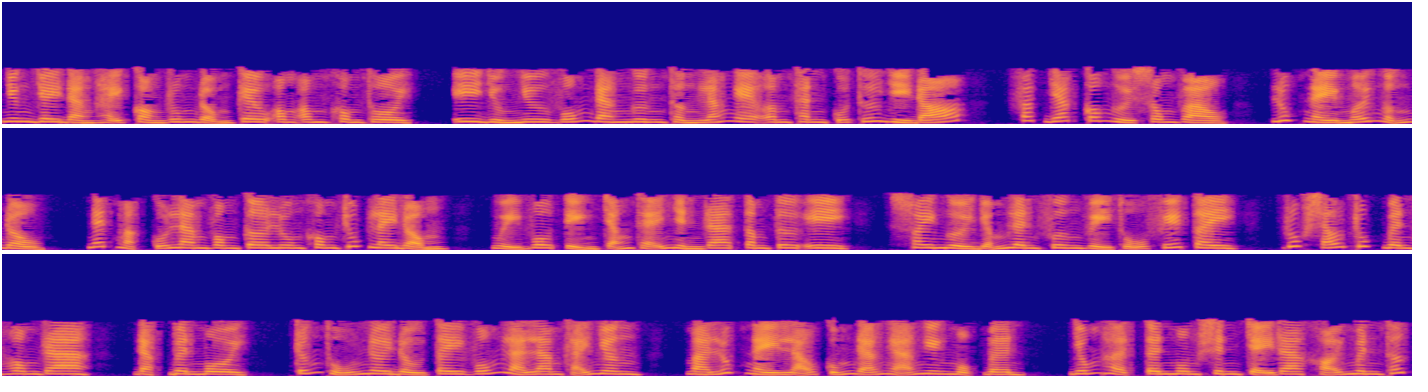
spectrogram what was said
nhưng dây đàn hãy còn rung động kêu ong ong không thôi, y dường như vốn đang ngưng thần lắng nghe âm thanh của thứ gì đó, phát giác có người xông vào, lúc này mới ngẩng đầu, nét mặt của Lam Vong Cơ luôn không chút lay động, Ngụy Vô Tiện chẳng thể nhìn ra tâm tư y, xoay người dẫm lên phương vị thủ phía tây, rút sáu trúc bên hông ra, đặt bên môi, trấn thủ nơi đầu tây vốn là Lam Khải Nhân, mà lúc này lão cũng đã ngã nghiêng một bên, giống hệt tên môn sinh chạy ra khỏi minh thức,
